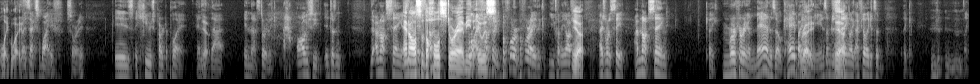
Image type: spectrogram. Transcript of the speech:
like wife. his ex-wife, sorry, is a huge part to play in Yeah. that in that story. Like, obviously, it doesn't. I'm not saying. It's, And also the I'm whole story. I mean, Well, I it was say, before before I like, you cut me off. Yeah. I just want to say I'm not saying like murdering a man is okay by Right. any means. I'm just Yeah. saying like I feel like it's a like like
